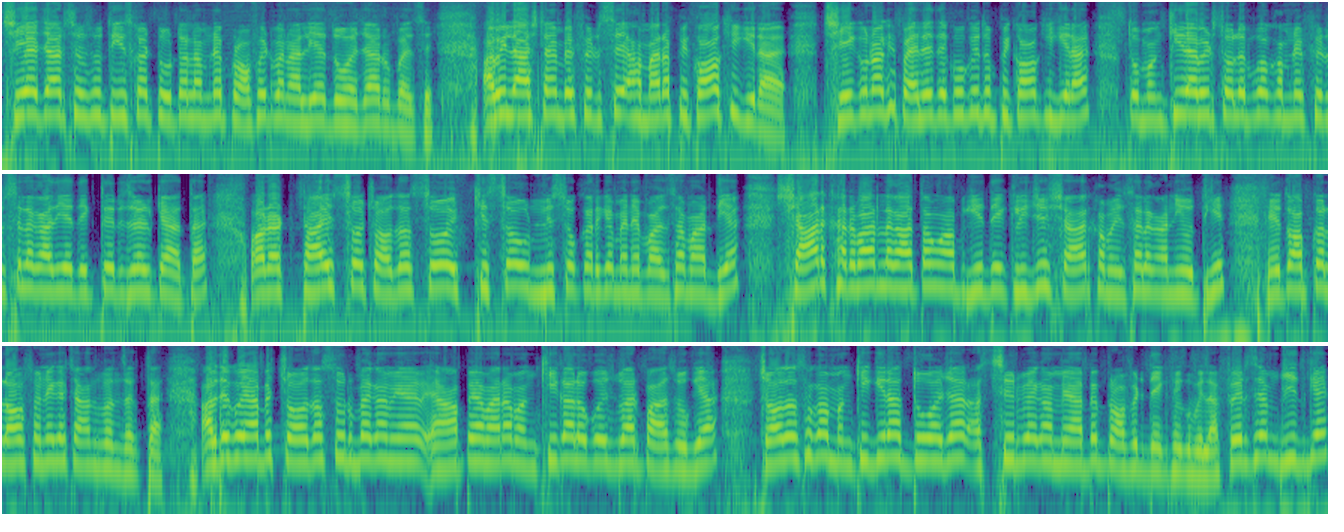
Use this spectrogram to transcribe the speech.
छः हज़ार छः सौ तीस का टोटल हमने प्रॉफिट बना लिया दो हज़ार से। अभी लास्ट टाइम पे फिर से हमारा पिकॉक ही गिरा है। छः गुना के पहले देखोगे तो पिकॉक ही गिरा है। तो मंकी रैबिट सोलह पिकॉक हमने फिर से लगा दिया, देखते रिज़ल्ट क्या आता है। और अट्ठाईस सौ चौदह सौ, इक्कीस सौ, उन्नीस सौ करके मैंने पैसा मार दिया। शार्क हर बार लगाता हूँ, आप ये देख लीजिए, शार्क हमेशा लगानी होती है, नहीं तो आपका लॉस होने का चांस बन सकता है। अब देखो यहाँ पे चौदह सौ रुपये का यहाँ पे हमारा मंकी का लोगो इस बार पास हो गया। चौदह का मंकी गिरा, दो हज़ार का हमें यहाँ पे प्रॉफिट देखने को मिला। फिर से हम जीत गए,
